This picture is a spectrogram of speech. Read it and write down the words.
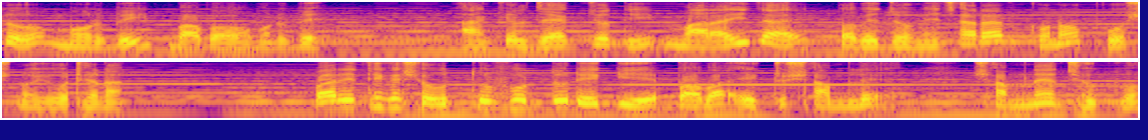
তো মরবেই, বাবাও মরবে। আঙ্কেল জ্যাক যদি মারাই যায়, তবে জমি ছাড়ার কোনো প্রশ্নই ওঠে না। বাড়ি থেকে সত্তর ফুট দূরে গিয়ে বাবা একটু সামলে, সামনে ঝুঁকলো।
